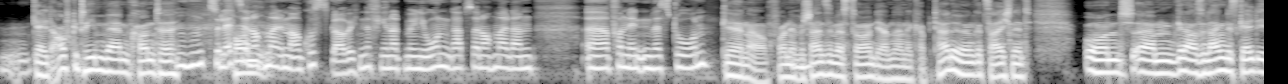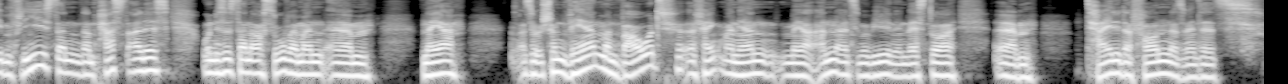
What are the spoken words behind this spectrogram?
Geld aufgetrieben werden konnte. Mhm, zuletzt von, ja nochmal im August, glaube ich. Ne? 400 Millionen gab es ja nochmal dann äh, von den Investoren. Genau, von den mhm. Bestandsinvestoren. Die haben dann eine Kapitalerhöhung gezeichnet. Und ähm, genau, solange das Geld eben fließt, dann, dann passt alles. Und es ist dann auch so, wenn man, ähm, naja, also schon während man baut, äh, fängt man ja mehr an als Immobilieninvestor. Ähm, Teile davon, also wenn es jetzt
